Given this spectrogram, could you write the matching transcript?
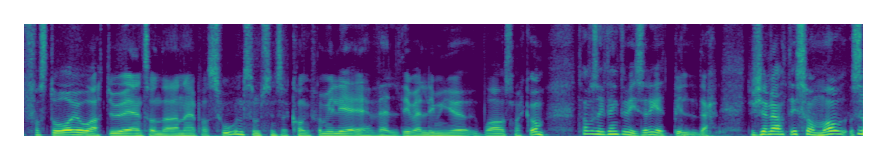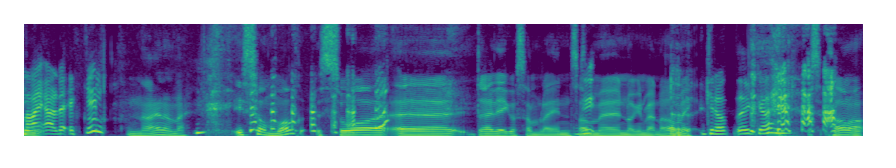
forstår jo at du er en sånn der person som syns at kongefamilie er veldig veldig mye bra å snakke om. Derfor har jeg tenkt å vise deg et bilde. Du skjønner at i sommer så, Nei, er det ekkelt? Nei, nei, nei. I sommer så eh, drev jeg og samla inn sammen med noen venner av meg. Hør,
